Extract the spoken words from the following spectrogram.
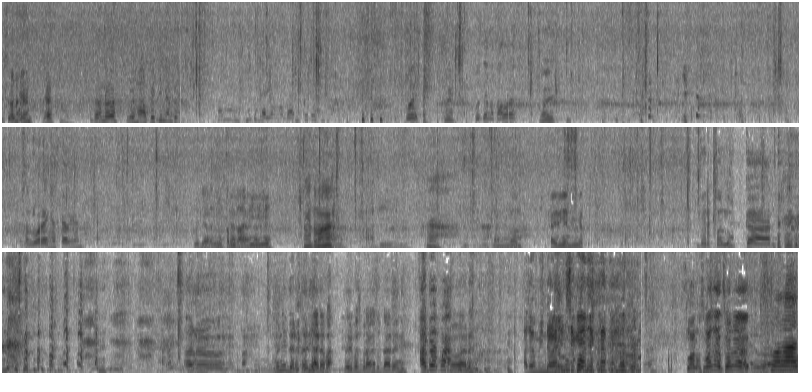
Ayo sana yan. Yan. Sana. Boy, buat yang ketawa Rek. Ay. Pesan gorengnya sekalian. Yang hitam tadi. Yang itu mana? Tadi. Kayunya minyak. Berpelukan. Aduh. Ini dari tadi ada pak? Dari pas berangkat sudah ada nih. Ada Pak. Oh ada. Ada yang mindahin sih kayaknya. Semangat, semangat, semangat. Semangat.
